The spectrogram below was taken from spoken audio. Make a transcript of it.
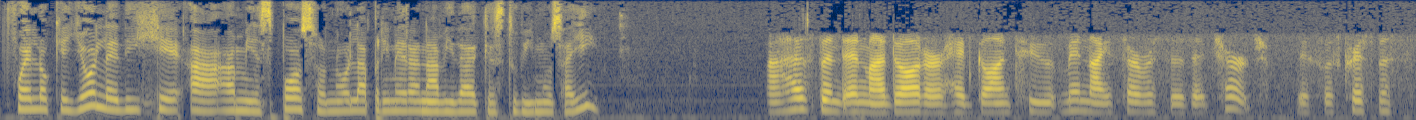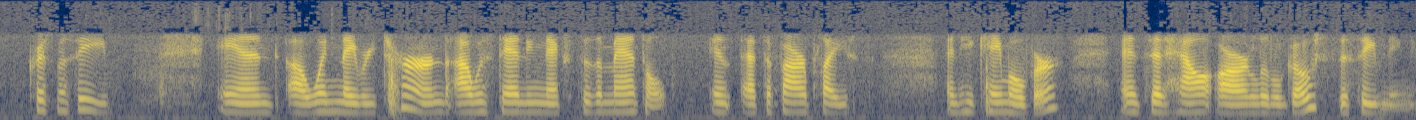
fue lo que yo le dije a, a mi esposo, ¿no? La primera Navidad que estuvimos ahí. My husband and my daughter had gone to midnight services at church. This was Christmas Christmas Eve, and uh, when they returned, I was standing next to the mantle in, at the fireplace, and he came over and said, "How are little ghosts this evening?"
